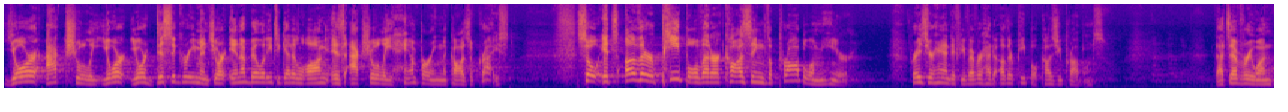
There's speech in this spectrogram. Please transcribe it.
Your actually, your, your disagreements, your inability to get along is actually hampering the cause of Christ. So it's other people that are causing the problem here. Raise your hand if you've ever had other people cause you problems. That's everyone.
